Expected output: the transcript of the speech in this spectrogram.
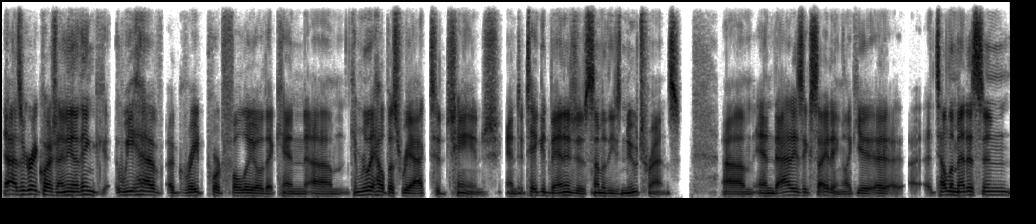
Yeah, it's a great question. I mean, I think we have a great portfolio that can um, can really help us react to change and to take advantage of some of these new trends, um, and that is exciting. Like you, uh, uh telemedicine,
